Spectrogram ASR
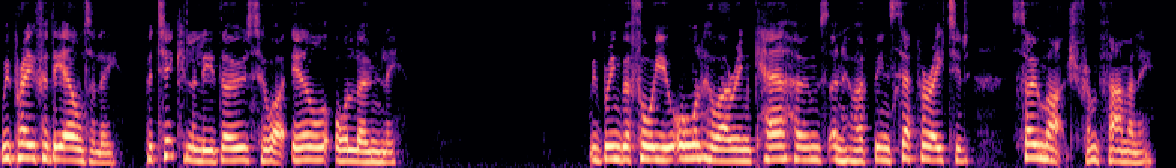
We pray for the elderly, particularly those who are ill or lonely. We bring before you all who are in care homes and who have been separated so much from family.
